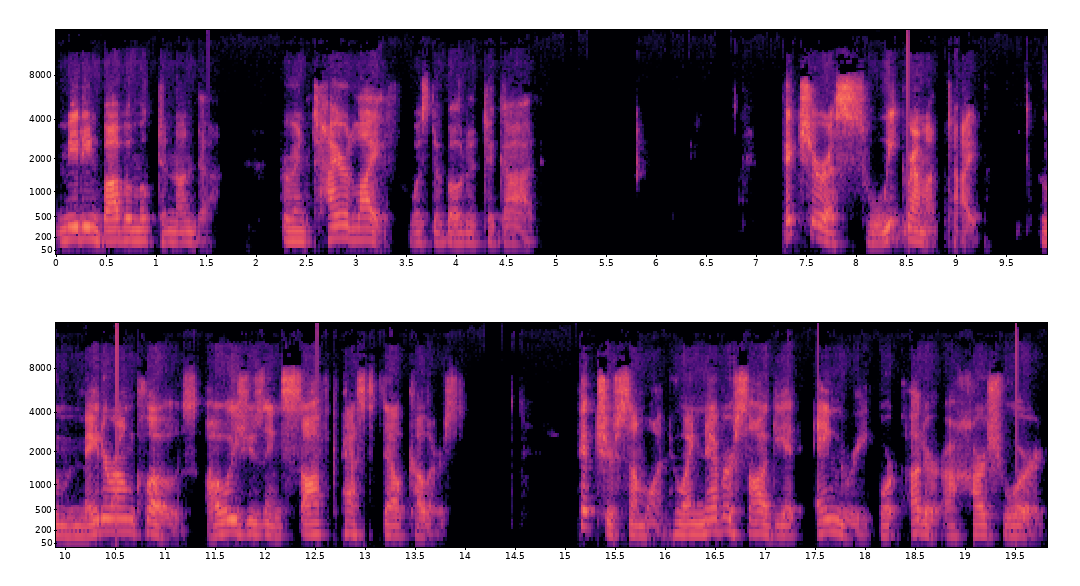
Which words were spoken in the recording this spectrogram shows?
meeting Baba Muktananda. Her entire life was devoted to God. Picture a sweet grandma type who made her own clothes, always using soft pastel colors. Picture someone who I never saw get angry or utter a harsh word.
